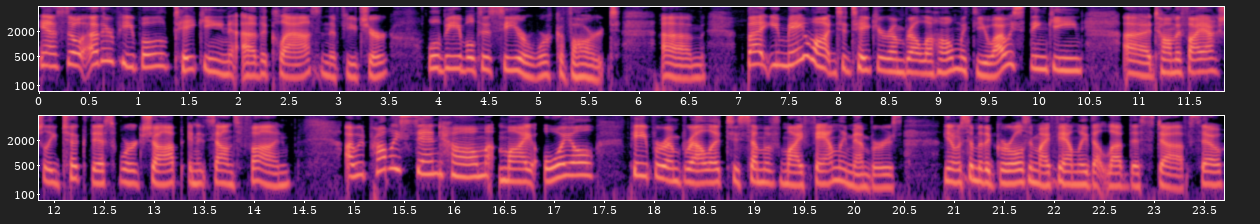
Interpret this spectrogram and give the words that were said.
Yeah, so other people taking uh, the class in the future will be able to see your work of art. Um, but you may want to take your umbrella home with you. I was thinking, uh, Tom, if I actually took this workshop and it sounds fun, I would probably send home my oil paper umbrella to some of my family members. You know, some of the girls in my family that love this stuff. So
